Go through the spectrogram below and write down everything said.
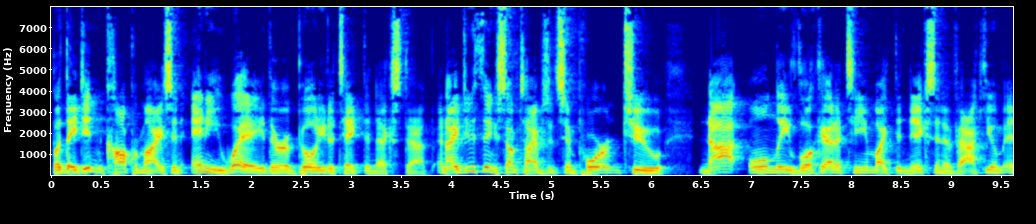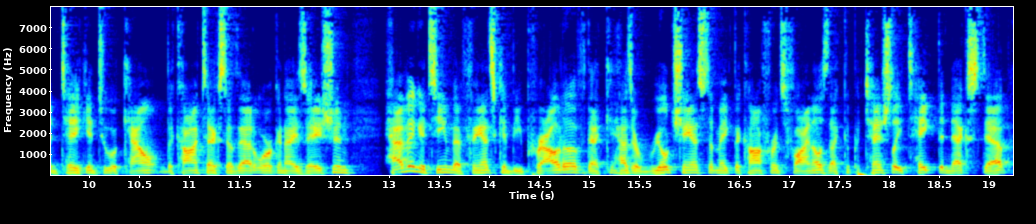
but they didn't compromise in any way their ability to take the next step. And I do think sometimes it's important to not only look at a team like the Knicks in a vacuum and take into account the context of that organization. Having a team that fans can be proud of, that has a real chance to make the conference finals, that could potentially take the next step,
